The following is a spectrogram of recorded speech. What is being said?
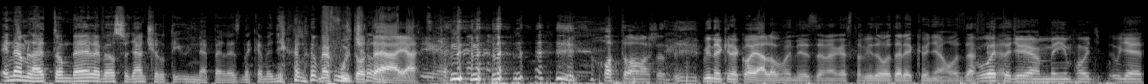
Én nem láttam, de eleve az, hogy Ancelotti ünnepel, ez nekem egy ilyen Megfújta a teáját. Hatalmas. Az. Mindenkinek ajánlom, hogy nézze meg ezt a videót, elég könnyen hozzá. Volt egy olyan mém, hogy ugye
